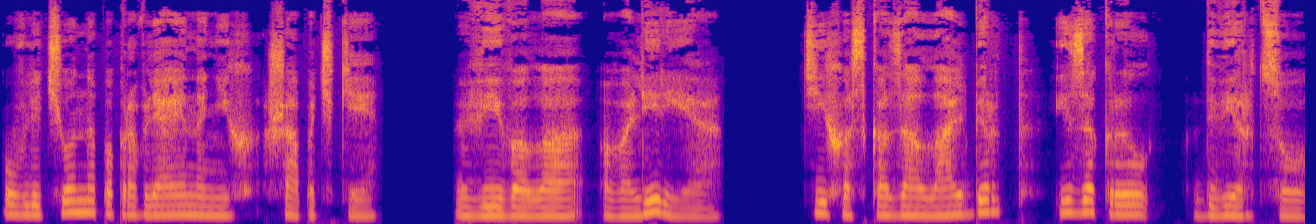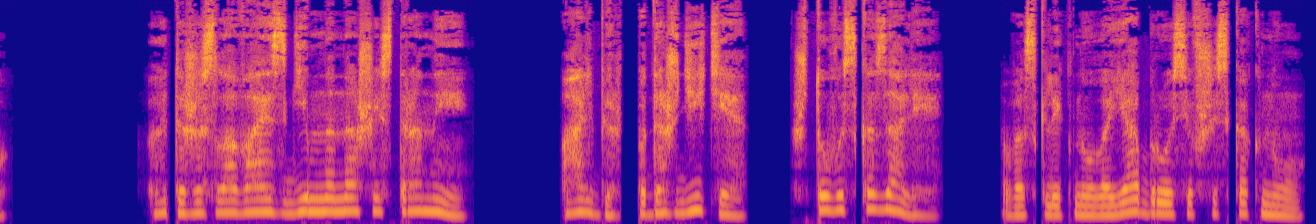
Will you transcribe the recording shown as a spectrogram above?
увлеченно поправляя на них шапочки. «Вива ла Валерия!» — тихо сказал Альберт и закрыл дверцу. «Это же слова из гимна нашей страны!» «Альберт, подождите! Что вы сказали?» — воскликнула я, бросившись к окну.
